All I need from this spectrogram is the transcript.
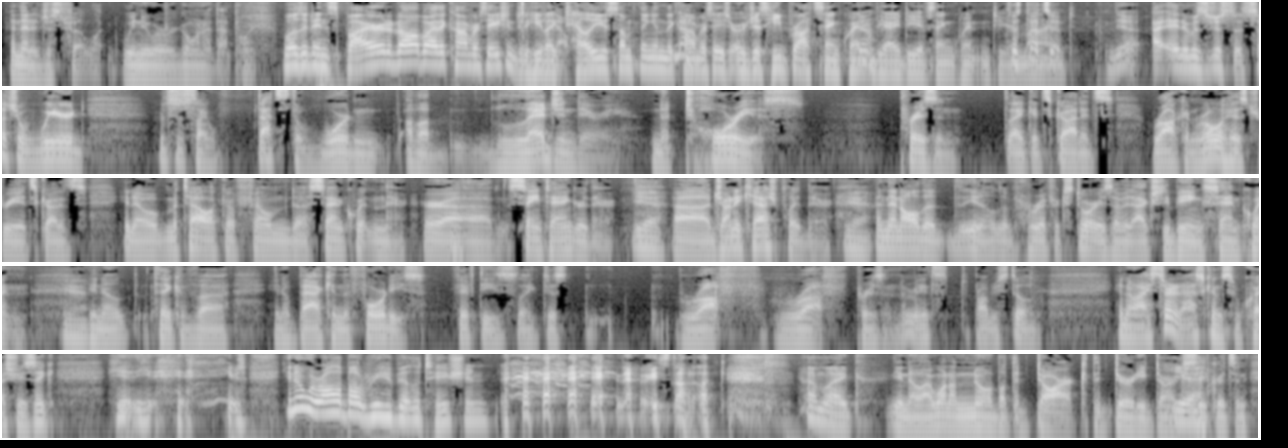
And then it just felt like we knew where we were going at that point. Was it inspired at all by the conversation? Did he like No. tell you something in the conversation, or just he brought San Quentin, the idea of San Quentin, to your Just mind? that's it. Yeah, I, and it was just a, such a weird. It was just like that's the warden of a legendary, notorious prison. Like it's got its rock and roll history. It's got its you know Metallica filmed uh, San Quentin there or uh, Saint Anger there. Yeah. uh, Johnny Cash played there. Yeah. and then all the you know the horrific stories of it actually being San Quentin. Yeah. You know, think of uh, you know back in the 40s, 50s, like just rough, rough prison. I mean, it's probably still. You know, I started asking some questions. He's like, he, he, he was, you know, we're all about rehabilitation. you know, he's not like, I'm like, you know, I want to know about the dark, the dirty, dark Yeah. secrets. And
